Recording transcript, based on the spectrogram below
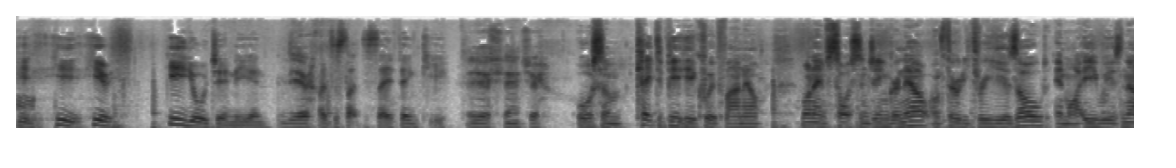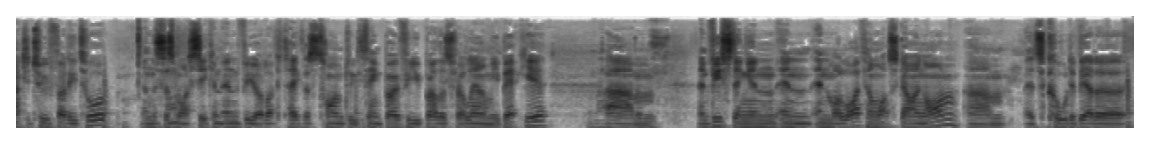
hear hear hear, hear your journey and Yeah. I'd just like to say thank you. Yes, thank you. Awesome. Kate Te Pia here, koe whānau. My name's Tyson Jean Grennell. I'm 33 years old, and my iwi is Ngāti Tūwharetoa. And this is my second interview. I'd like to take this time to thank both of you brothers for allowing me back here. Um, investing in, in, in my life and what's going on. Um, it's cool to be able to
